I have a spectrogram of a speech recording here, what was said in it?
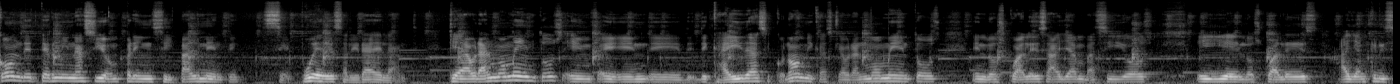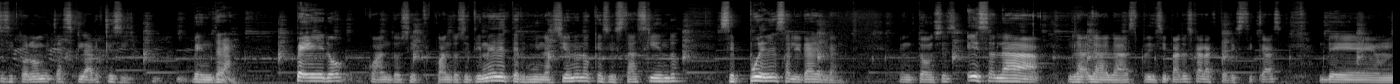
con determinación principalmente se puede salir adelante. Que habrán momentos eh, de, caídas económicas, que habrán momentos en los cuales hayan vacíos y en los cuales hayan crisis económicas, claro que sí, vendrán. Pero cuando se, cuando se tiene determinación en lo que se está haciendo, se puede salir adelante. Entonces, esas son las principales características de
